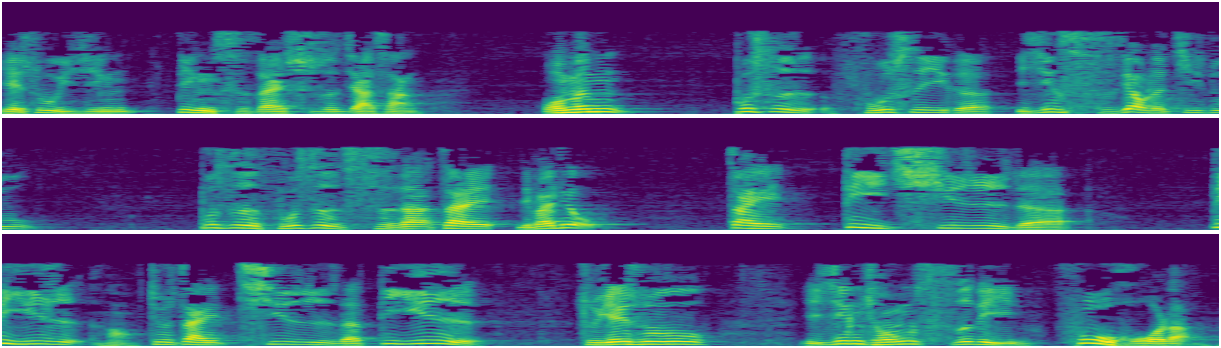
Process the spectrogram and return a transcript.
耶稣已经钉死在十字架上。我们不是服侍一个已经死掉的基督，不是服侍死的，在礼拜六，在第七日的。第一日，啊，就在七日的第一日，主耶稣已经从死里复活了。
